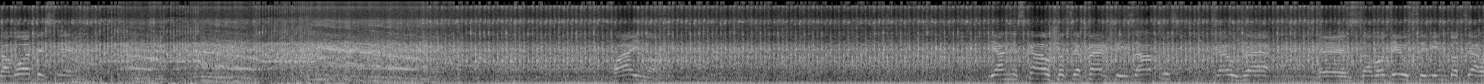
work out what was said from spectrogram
заводиться. Я не сказав, що це перший запуск. Це вже е, заводився він до цього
